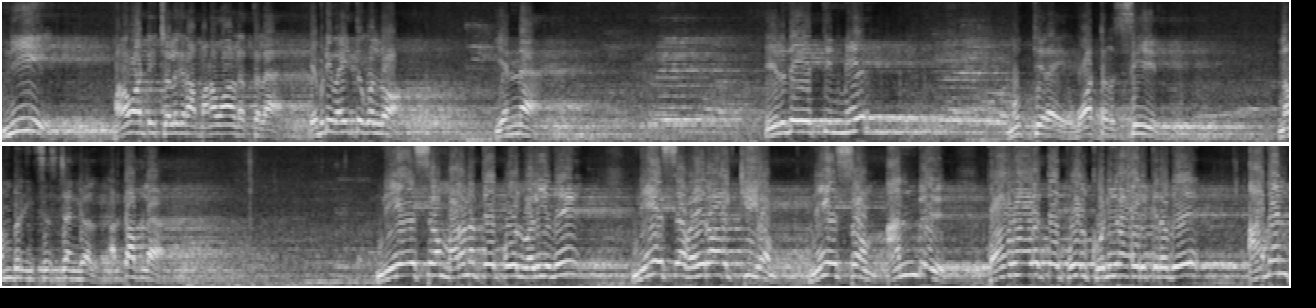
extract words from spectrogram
நீ மனவாட்டி சொல்லுகிற மனவாடத்துல எப்படி வைத்துக் கொள்ளும்? என்ன? இருதயத்தின் மேல் முத்திரை வாட்டர் சீல் நம்பரிங் சிஸ்டங்கள் அடுத்தாப்ல நேசம் மரணத்தை போல் வலியது நேச வைராக்கியம் நேசம் அன்பு. பாதாளத்தை போல் கொடிதாயிருக்கிறது. அதன்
